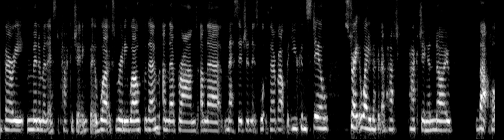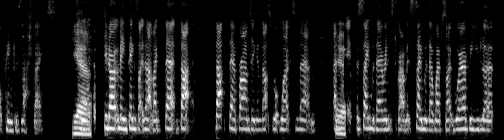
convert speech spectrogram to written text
very minimalist packaging, but it works really well for them and their brand and their message and it's what they're about. But you can still straight away look at their pack- packaging and know that hot pink is lash base Yeah, or, you know what I mean? Things like that. Like that that that's their branding and that's what works for them. And Yeah. it's the same with their Instagram, it's the same with their website. Wherever you look,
